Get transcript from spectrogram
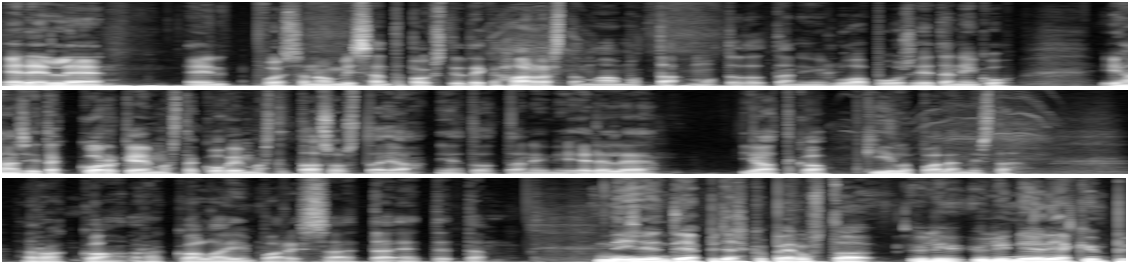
edelleen, ei nyt voi sanoa missään tapauksessa tietenkään harrastamaan, mutta, mutta tota, niin luopuu siitä niin kuin ihan siitä korkeimmasta, kovimmasta tasosta ja, ja tota, niin, niin edelleen jatkaa kilpailemista rakkaan, rakkaan lajin parissa. Että, että, että Niin, en tiedä pitäisikö perustaa yli, yli 40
